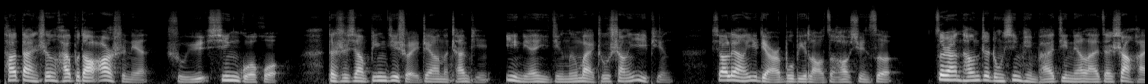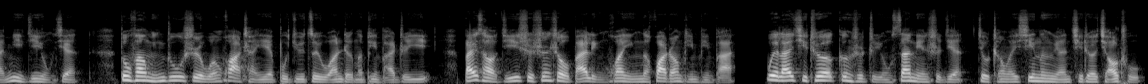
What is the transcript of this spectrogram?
它诞生还不到二十年，属于新国货。但是像冰肌水这样的产品，一年已经能卖出上亿瓶，销量一点不比老字号逊色。自然堂这种新品牌近年来在上海密集涌现。东方明珠是文化产业布局最完整的品牌之一，百草集是深受白领欢迎的化妆品品牌，蔚来汽车更是只用三年时间就成为新能源汽车翘楚。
